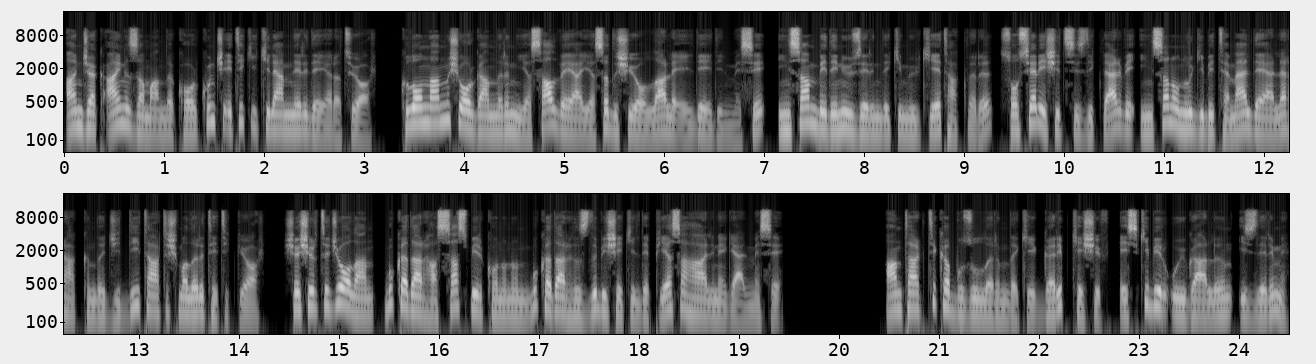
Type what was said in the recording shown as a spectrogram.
ancak aynı zamanda korkunç etik ikilemleri de yaratıyor. Klonlanmış organların yasal veya yasa dışı yollarla elde edilmesi, insan bedeni üzerindeki mülkiyet hakları, sosyal eşitsizlikler ve insan onuru gibi temel değerler hakkında ciddi tartışmaları tetikliyor. Şaşırtıcı olan, bu kadar hassas bir konunun bu kadar hızlı bir şekilde piyasa haline gelmesi. Antarktika buzullarındaki garip keşif, eski bir uygarlığın izleri mi?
